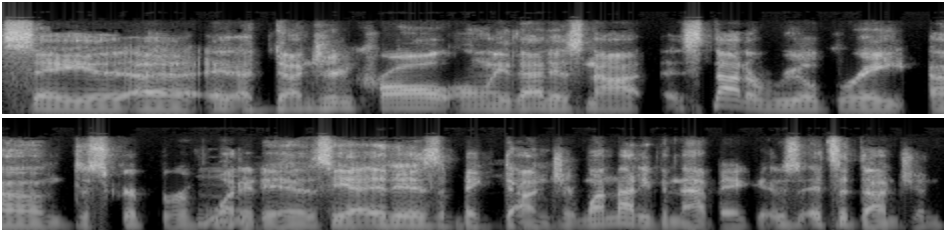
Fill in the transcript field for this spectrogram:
say a, a, dungeon crawl. Only that is not. It's not a real great um, descriptor of mm. what it is. Yeah, it is a big dungeon. Well, not even that big. It's, it's a dungeon,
